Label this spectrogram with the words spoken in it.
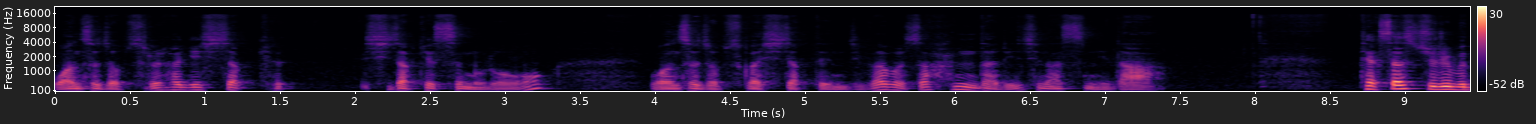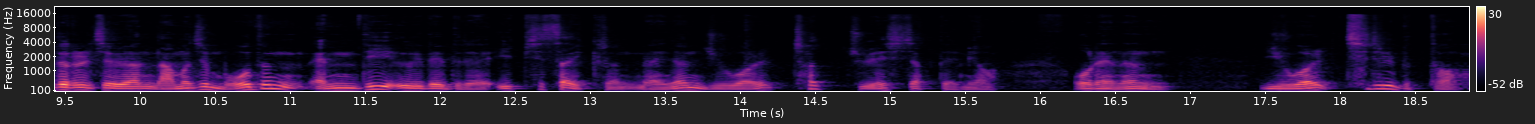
원서 접수를 하기 시작, 시작했으므로 원서 접수가 시작된 지가 벌써 한 달이 지났습니다. 텍사스 주립부대를 제외한 나머지 모든 MD 의대들의 입시 사이클은 매년 6월 첫 주에 시작되며 올해는 6월 7일부터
